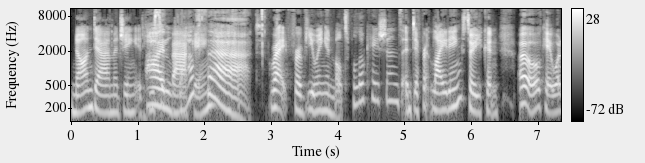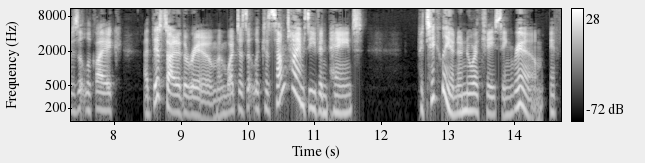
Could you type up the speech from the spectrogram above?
non-damaging, adhesive I backing. Love that right for viewing in multiple locations and different lighting. So you can. Oh, okay. What does it look like at this side of the room, and what does it look? Because sometimes even paint, particularly in a north-facing room, if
